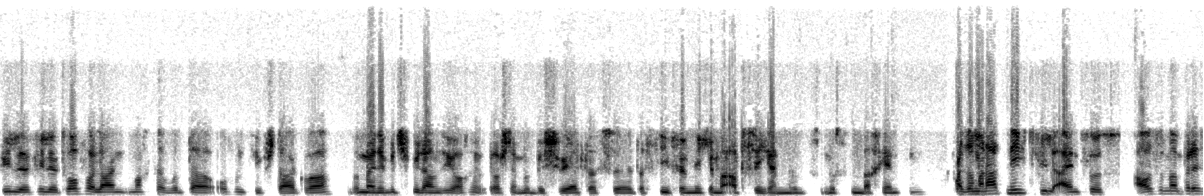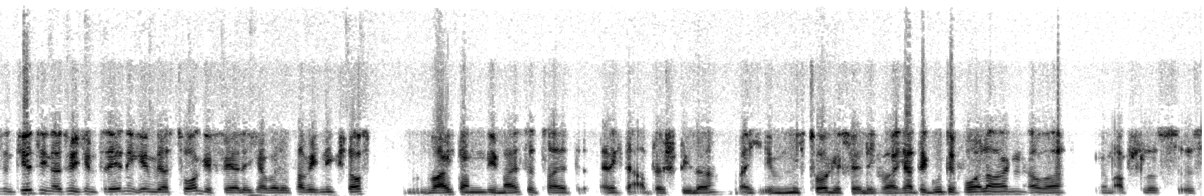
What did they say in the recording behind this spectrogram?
viele, viele Torvorlagen gemacht habe und da offensiv stark war. Und meine Mitspieler haben sich auch, auch schon immer beschwert, dass, äh, dass sie für mich immer absichern mussten nach hinten. Also man hat nicht viel Einfluss, außer man präsentiert sich natürlich im Training irgendwie als torgefährlich, aber das habe ich nicht geschafft. War ich dann die meiste Zeit rechter Abwehrspieler, weil ich eben nicht torgefährlich war. Ich hatte gute Vorlagen, aber im Abschluss ist,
